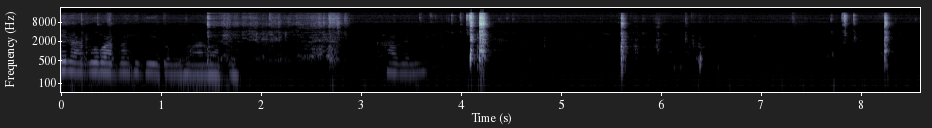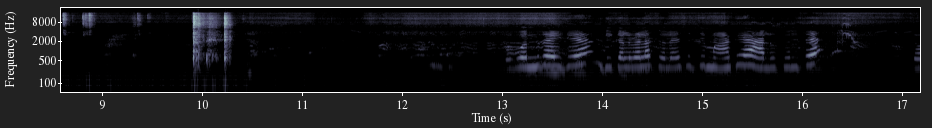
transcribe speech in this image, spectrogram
একটাই রাখব বাদ বাকি দিয়ে দেবো মার মতো। খাবে না। বন্ধুরা, এই যে বিকালবেলা চলে এসেছি মাঠে আলু তুলতে। তো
